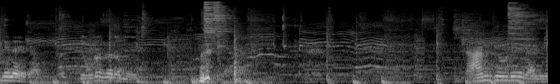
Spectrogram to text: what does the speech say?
वाजायची नाही का? तेवढं गरम आहे. छान तेवढी आहे गाडी.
